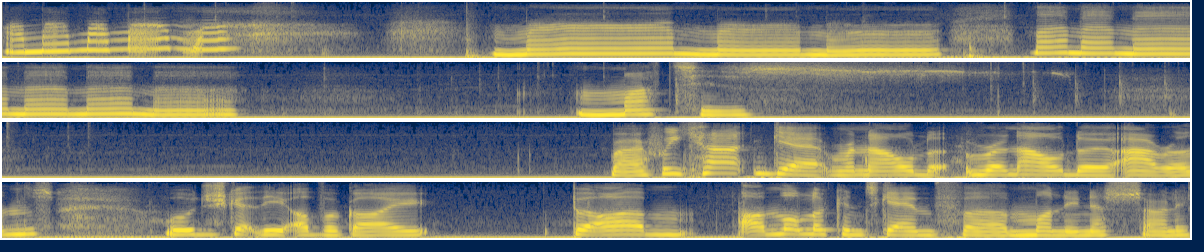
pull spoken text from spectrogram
Mama, mama, mama. Mur, mur, mur. Ma, ma, ma, ma, ma, ma. Matters. Right, if we can't get Ronaldo, Ronaldo Aarons, we'll just get the other guy. But um, I'm not looking to get him for money necessarily.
